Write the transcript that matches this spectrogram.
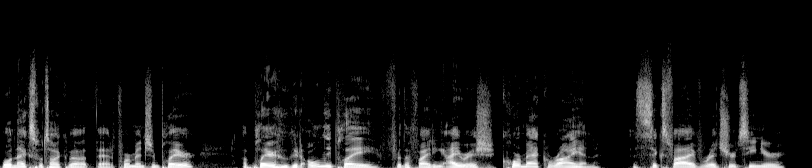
Well, next we'll talk about that aforementioned player, a player who could only play for the Fighting Irish, Cormac Ryan, a 6'5 redshirt senior,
